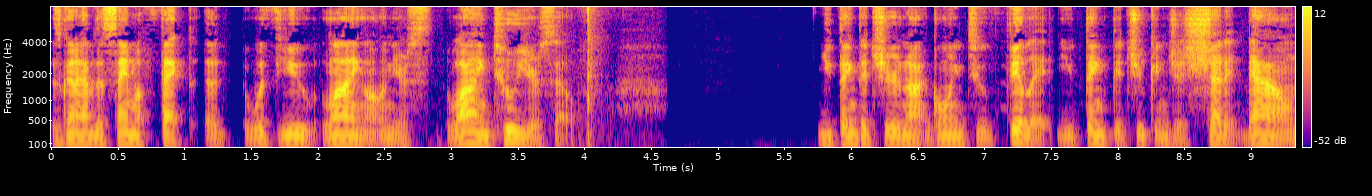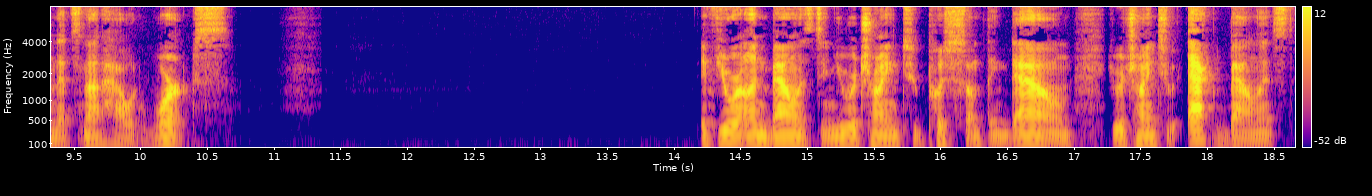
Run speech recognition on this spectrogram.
it's going to have the same effect uh, with you lying on your lying to yourself. You think that you're not going to feel it. You think that you can just shut it down. That's not how it works. If you were unbalanced and you were trying to push something down, you were trying to act balanced,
